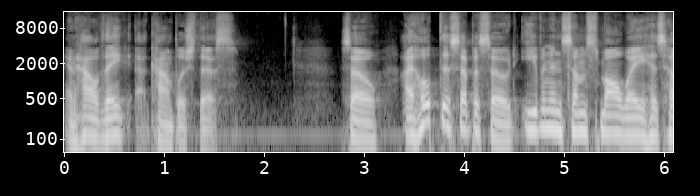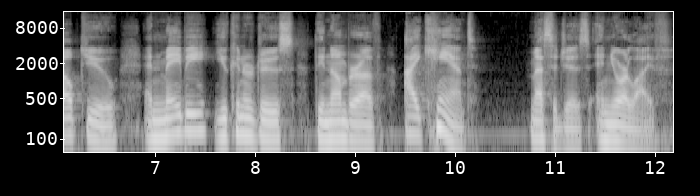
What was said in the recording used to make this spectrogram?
and how have they accomplished this? So, I hope this episode, even in some small way, has helped you, and maybe you can reduce the number of I can't messages in your life.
